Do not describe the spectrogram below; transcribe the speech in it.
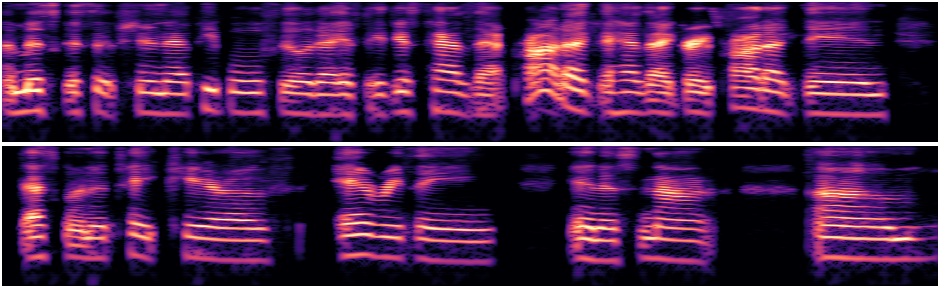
a misconception that people feel that if they just have that product, they have that great product, then that's going to take care of everything, and it's not. Um,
